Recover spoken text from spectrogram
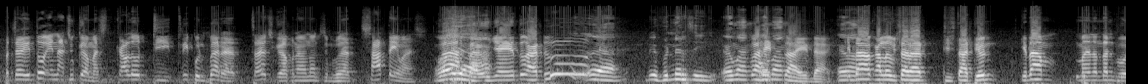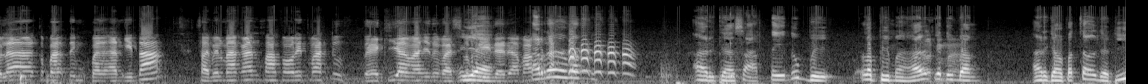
pecel itu enak juga mas kalau di Tribun Barat saya juga pernah nonton Tribun Barat sate mas Oh, wah iya. baunya itu aduh ya dia bener sih emang Wah, emang itu emang- Kita kalau bicara di stadion, kita menonton bola keba- tim kebanggaan kita sambil makan favorit. Waduh, bahagia Mas itu Mas. Lebih iya dari apa pun. karena memang harga sate itu be- lebih mahal Lebih ketimbang harga pecel jadi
